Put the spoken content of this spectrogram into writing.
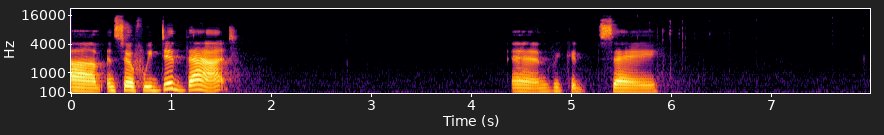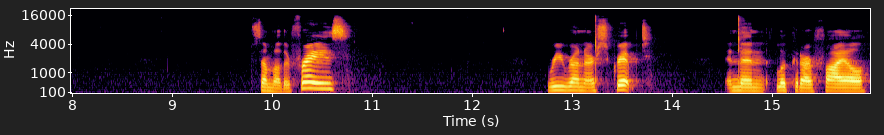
Um, and so if we did that, and we could say some other phrase, rerun our script, and then look at our file.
